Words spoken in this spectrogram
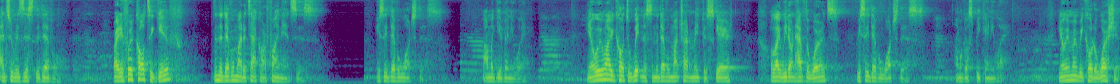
and to resist the devil. Right? If we're called to give, then the devil might attack our finances. You say, Devil, watch this. I'm going to give anyway. You know, we might be called to witness, and the devil might try to make us scared. Or like we don't have the words. We say, Devil, watch this. I'm going to go speak anyway. You know, we might be called to worship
